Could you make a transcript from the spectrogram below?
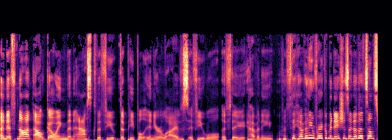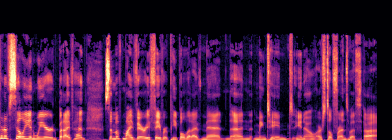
And if not outgoing, then ask the few the people in your lives if you will if they have any if they have any recommendations. I know that sounds sort of silly and weird, but I've had some of my very favorite people that I've met and maintained, you know, are still friends with, uh,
